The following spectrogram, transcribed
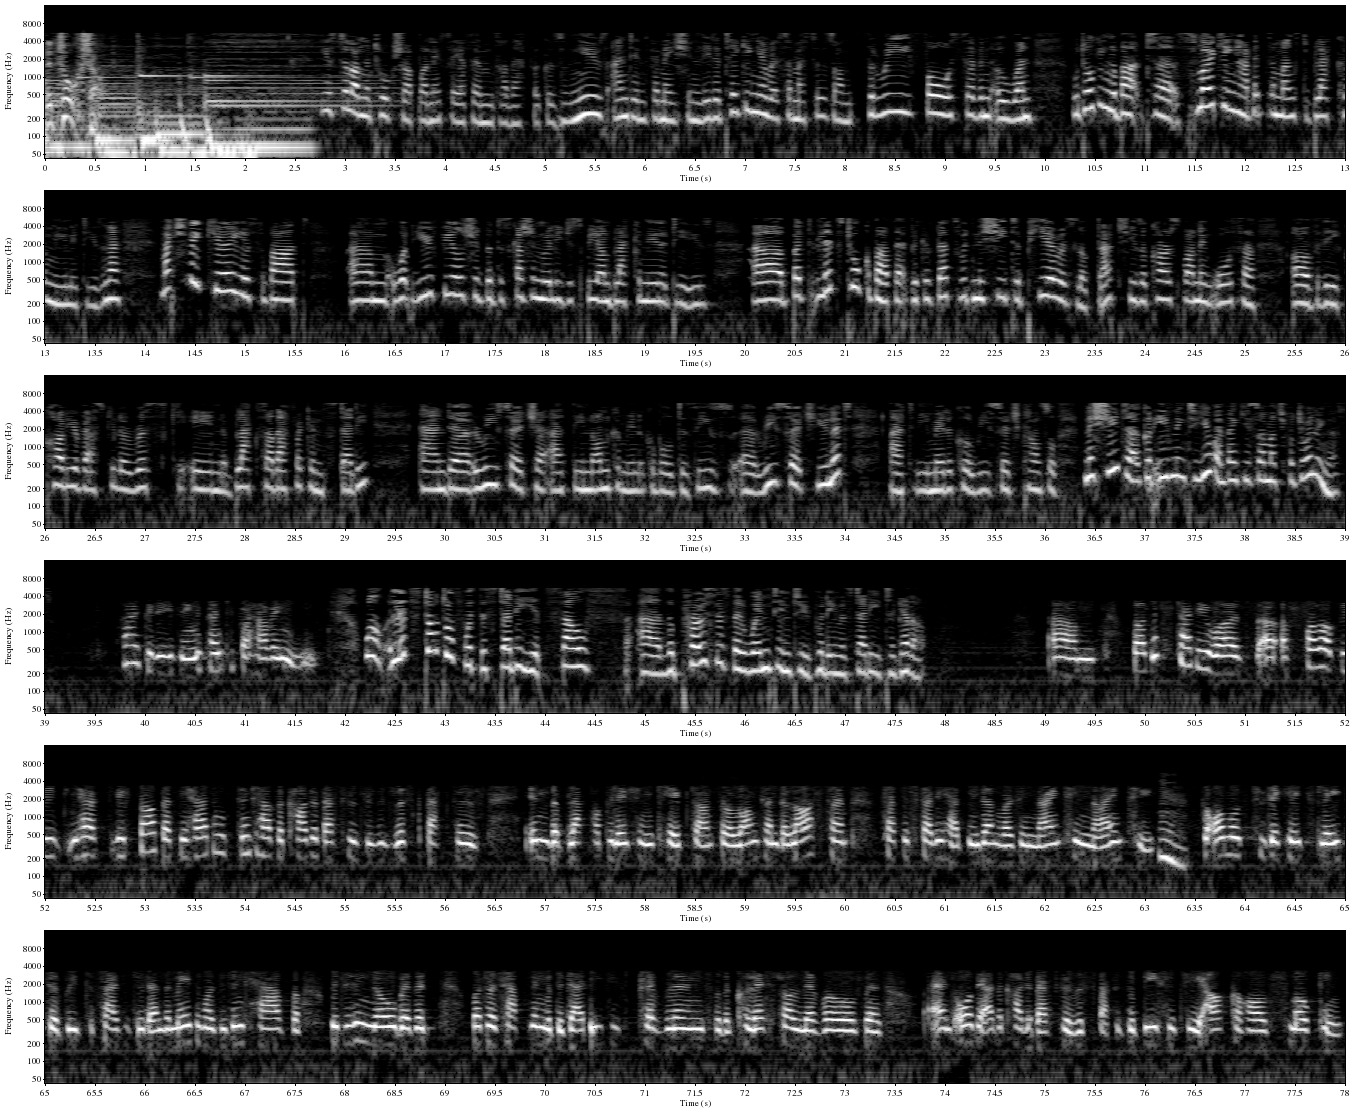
The Talk Shop. You're still on the talk shop on SAFM South Africa's news and information leader, taking your SMSs on 34701. We're talking about uh, smoking habits amongst black communities. And I, I'm actually curious about um, what you feel should the discussion really just be on black communities. Uh, but let's talk about that because that's what Nishita Peer has looked at. She's a corresponding author of the cardiovascular risk in black South African study and a researcher at the non-communicable disease uh, research unit at the Medical Research Council. Nishita, good evening to you and thank you so much for joining us. Hi, good evening. Thank you for having me. Well, let's start off with the study itself, uh, the process that went into putting the study together. Um, well, this study was a, a follow-up. We, we, had, we felt that we hadn't, didn't have the cardiovascular disease risk factors in the black population in Cape Town for a long time. The last time such a study had been done was in 1990. Mm. So almost two decades later, we decided to do it. And the main thing was we didn't have, we didn't know whether what was happening with the diabetes prevalence, with the cholesterol levels, and, and all the other cardiovascular risk factors, obesity, alcohol, smoking.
